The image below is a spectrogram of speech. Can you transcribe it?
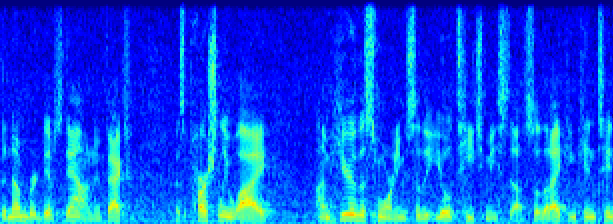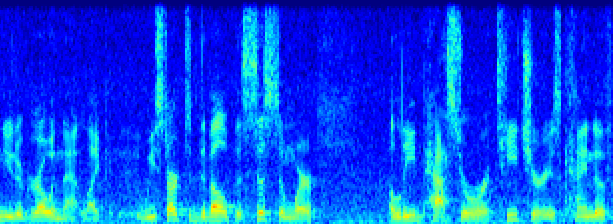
The number dips down. In fact, that's partially why I'm here this morning so that you'll teach me stuff so that I can continue to grow in that. Like, we start to develop this system where a lead pastor or a teacher is kind of,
